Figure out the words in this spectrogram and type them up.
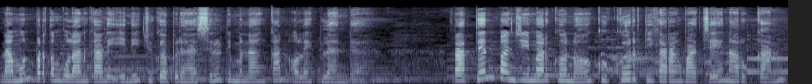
Namun pertempuran kali ini juga berhasil dimenangkan oleh Belanda. Raden Panji Margono gugur di Karangpace, Narukan,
